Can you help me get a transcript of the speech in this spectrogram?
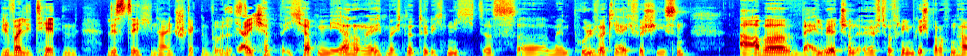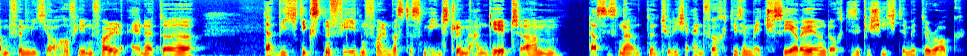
Top-Rivalitätenliste hineinstecken würdest? Ja, ich habe ich hab mehrere. Ich möchte natürlich nicht, dass äh, mein Pulver gleich verschießen, aber weil wir jetzt schon öfter von ihm gesprochen haben, für mich auch auf jeden Fall einer der, der wichtigsten Fäden, vor allem was das Mainstream angeht. Ähm, das ist natürlich einfach diese Match-Serie und auch diese Geschichte mit The Rock.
